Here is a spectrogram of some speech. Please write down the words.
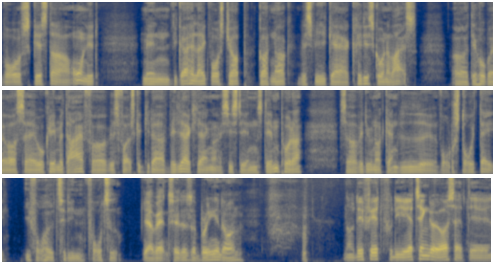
vores gæster ordentligt, men vi gør heller ikke vores job godt nok, hvis vi ikke er kritiske undervejs. Og det håber jeg også er okay med dig, for hvis folk skal give dig vælgererklæringer og i sidste ende stemme på dig, så vil de jo nok gerne vide, øh, hvor du står i dag i forhold til din fortid. Jeg er vant til det, så bring it on. Nå, det er fedt, fordi jeg tænker jo også, at øh,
